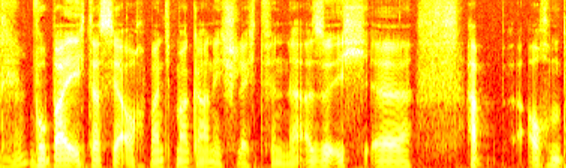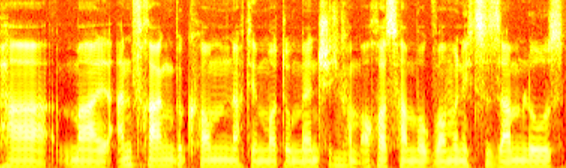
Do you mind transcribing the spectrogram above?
Ne? Wobei ich das ja auch manchmal gar nicht schlecht finde. Also ich äh, habe auch ein paar Mal Anfragen bekommen nach dem Motto, Mensch, ich komme auch aus Hamburg, wollen wir nicht zusammen los?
